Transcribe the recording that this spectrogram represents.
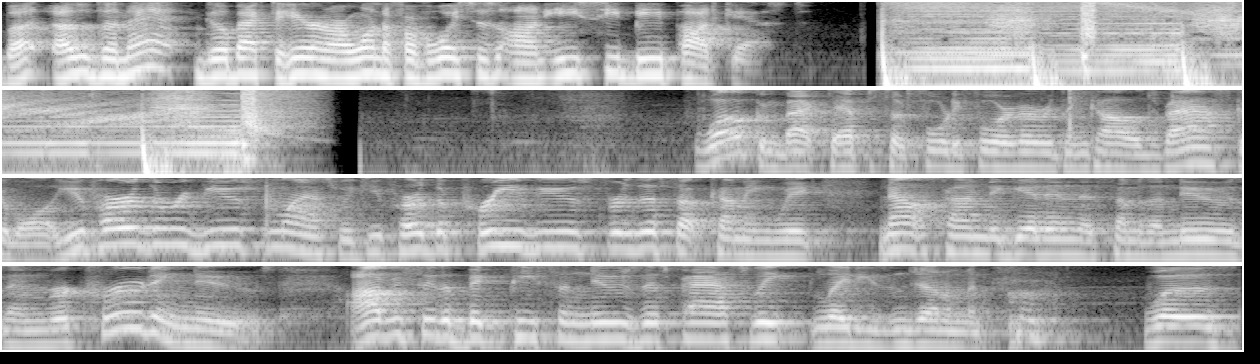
But other than that, go back to hearing our wonderful voices on ECB podcast. Welcome back to episode 44 of Everything College Basketball. You've heard the reviews from last week, you've heard the previews for this upcoming week. Now it's time to get into some of the news and recruiting news. Obviously, the big piece of news this past week, ladies and gentlemen, was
